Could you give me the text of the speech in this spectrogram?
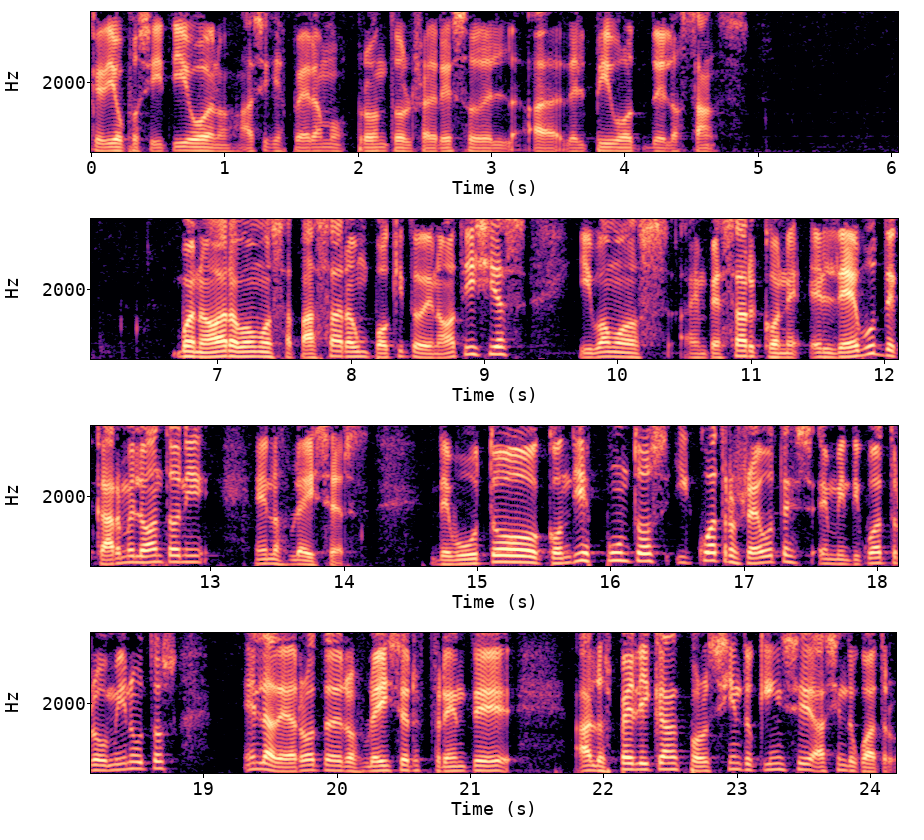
Que dio positivo, bueno, así que esperamos pronto el regreso del, del pivot de los Suns. Bueno, ahora vamos a pasar a un poquito de noticias y vamos a empezar con el debut de Carmelo Anthony en los Blazers. Debutó con 10 puntos y 4 rebotes en 24 minutos en la derrota de los Blazers frente a los Pelicans por 115 a 104.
